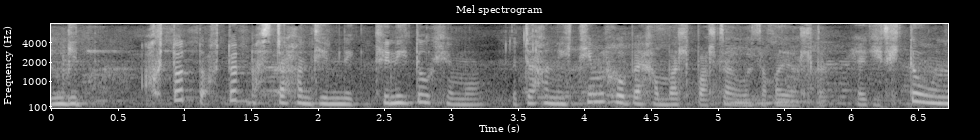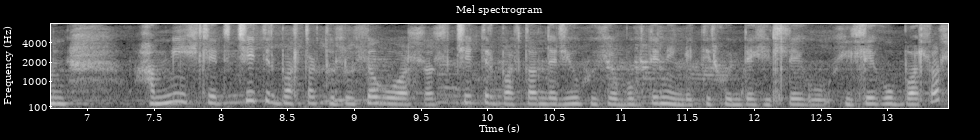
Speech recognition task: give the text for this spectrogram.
ингээд октод октод бас жоохон тийм нэг тэнэгдүү юм уу? Жоохон нэг тиймэрхүү байх юм бол болцоо угаасаа гоё болдог. Яг эрэгтэй хүн нь хамгийн эхлээд чи тэр болцоог төлөвлөөгүй бол чи тэр болцоон дээр юу хийхээ бүгдийг ингээд тэр хүндээ хэлээгүй хэлээгүй болвол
